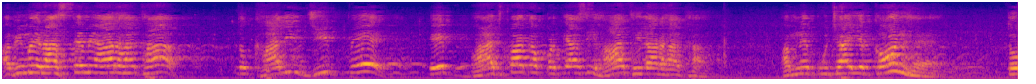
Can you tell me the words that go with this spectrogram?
अभी मैं रास्ते में आ रहा था तो खाली जीप पे एक भाजपा का प्रत्याशी हाथ हिला रहा था। हमने पूछा ये कौन है? तो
